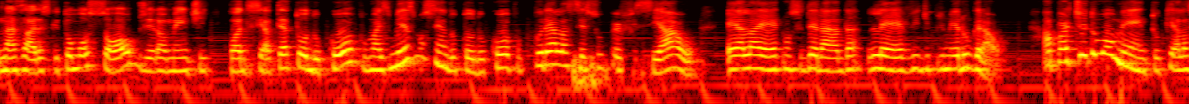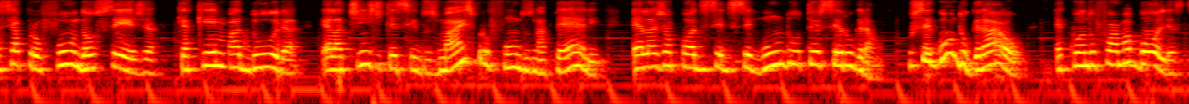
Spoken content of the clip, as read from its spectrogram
nas áreas que tomou sol, geralmente pode ser até todo o corpo, mas mesmo sendo todo o corpo, por ela ser superficial, ela é considerada leve de primeiro grau. A partir do momento que ela se aprofunda, ou seja, que a queimadura ela atinge tecidos mais profundos na pele, ela já pode ser de segundo ou terceiro grau. O segundo grau é quando forma bolhas.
